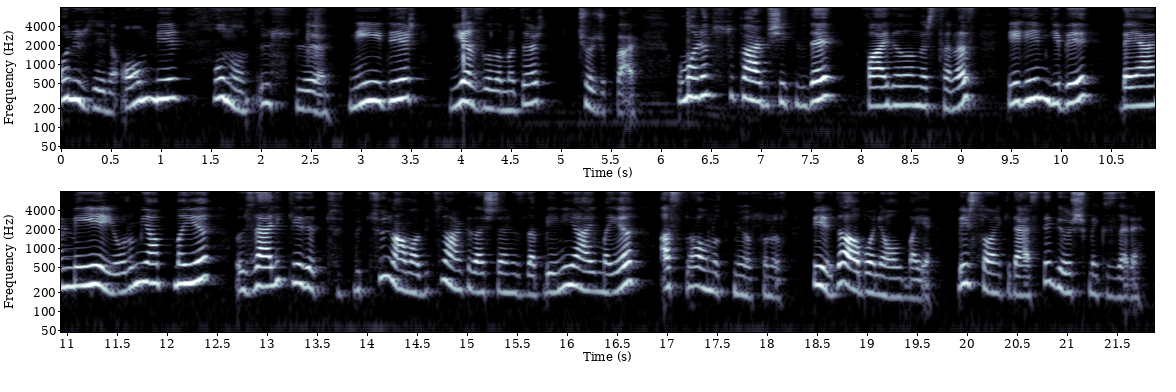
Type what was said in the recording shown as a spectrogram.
10 üzeri 11. Bunun üslü neyidir? Yazılımıdır çocuklar. Umarım süper bir şekilde faydalanırsanız. Dediğim gibi beğenmeyi, yorum yapmayı, özellikle de bütün ama bütün arkadaşlarınızla beni yaymayı asla unutmuyorsunuz. Bir de abone olmayı. Bir sonraki derste görüşmek üzere.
